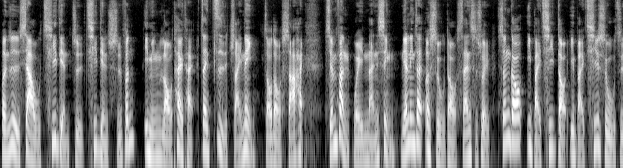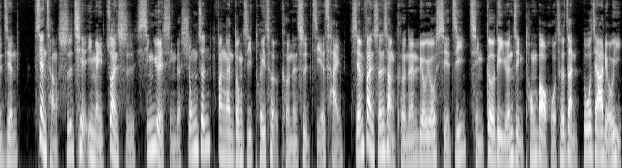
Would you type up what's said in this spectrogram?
本日下午七点至七点十分，一名老太太在自宅内遭到杀害，嫌犯为男性，年龄在二十五到三十岁，身高一百七到一百七十五之间。现场失窃一枚钻石星月形的胸针，犯案动机推测可能是劫财。嫌犯身上可能留有血迹，请各地远警通报火车站多加留意，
